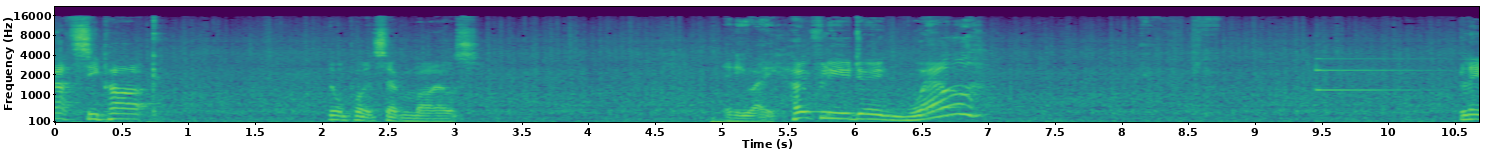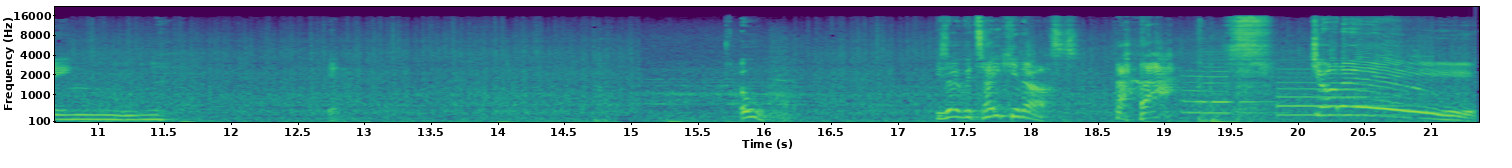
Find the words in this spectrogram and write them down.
Battersea Park. 0.7 miles. Anyway, hopefully you're doing well. Bling. Oh! He's overtaking us! Johnny!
